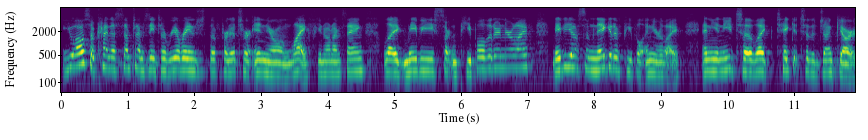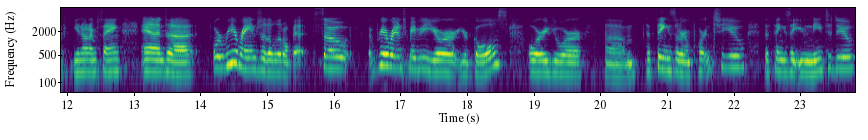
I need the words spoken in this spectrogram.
you also kind of sometimes need to rearrange the furniture in your own life. You know what I'm saying? Like maybe certain people that are in your life, maybe you have some negative people in your life and you need to like take it to the junkyard. You know what I'm saying? And, uh, or rearrange it a little bit. So rearrange maybe your, your goals or your um, the things that are important to you, the things that you need to do.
